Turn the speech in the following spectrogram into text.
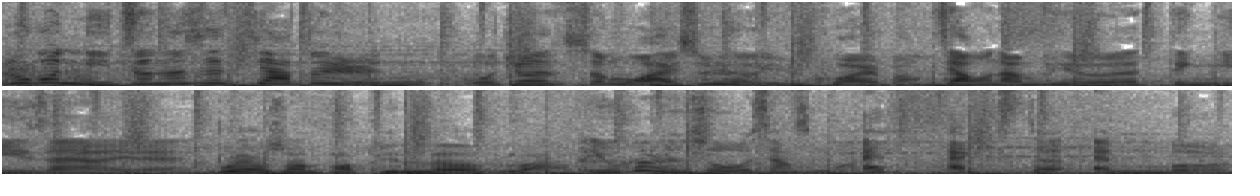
如果你真的是嫁对人，我觉得生活还是会很愉快吧。交男朋友的定义在哪里？不要算 puppy love 啦。有个人说我像什么 FX 的 Amber。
